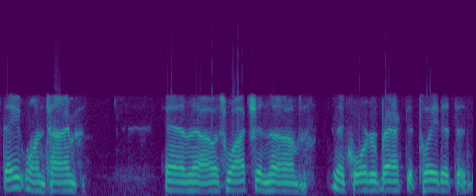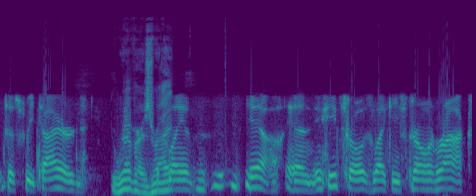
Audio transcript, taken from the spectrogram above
State one time, and uh, I was watching um, the quarterback that played at the just retired Rivers, right? playing. Yeah, and he throws like he's throwing rocks.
